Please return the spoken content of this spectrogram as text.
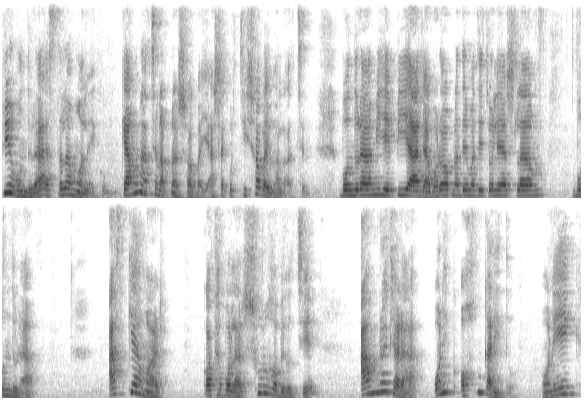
প্রিয় বন্ধুরা, আসসালামু আলাইকুম। কেমন আছেন আপনারা সবাই? আশা করছি সবাই ভালো আছেন। বন্ধুরা, আমি হ্যাপি আজ আবারও আপনাদের মাঝে চলে আসলাম। বন্ধুরা, আজকে আমার কথা বলার শুরু হবে হচ্ছে, আমরা যারা অনেক অহংকারিত অনেক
